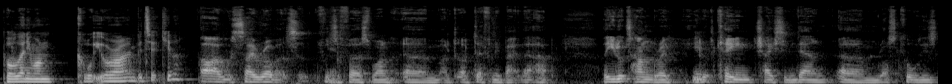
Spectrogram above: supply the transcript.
Paul, anyone caught your eye in particular? I would say Roberts was yeah. the first one. Um, I'd, I'd, definitely back that up. He looked hungry. He yeah. looked keen, chasing down um, lost causes.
